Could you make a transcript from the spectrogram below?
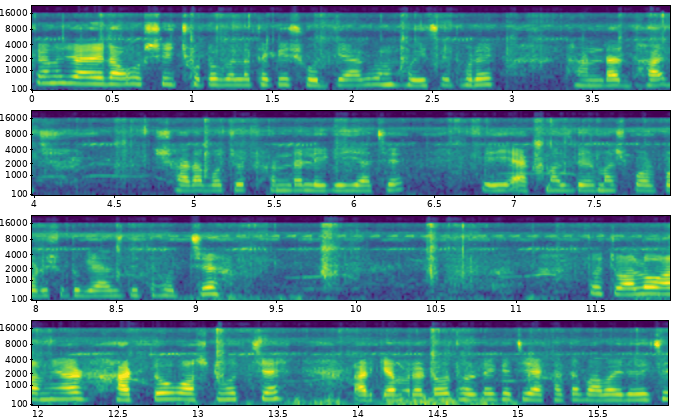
কেন যায় না? ওর সেই ছোটোবেলা থেকে সর্দি একদম হয়েছে ধরে ঠান্ডার ধাজ সারা বছর ঠান্ডা লেগেই আছে। এই এক মাস দেড় মাস পর পরে শুধু গ্যাস দিতে হচ্ছে। তো চলো আমি আর হাঁটতেও কষ্ট হচ্ছে। আর ক্যামেরাটাও ধরে রেখেছি এক হাতে বাবাই রয়েছে।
